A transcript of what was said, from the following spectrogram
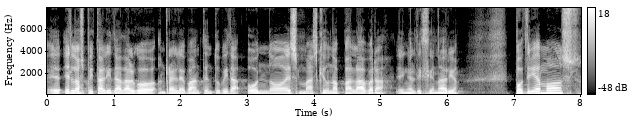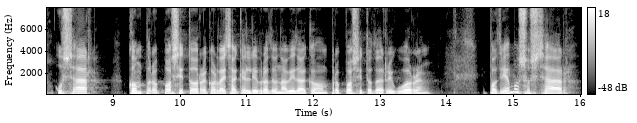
¿e-, ¿Es la hospitalidad algo relevante en tu vida o no es más que una palabra en el diccionario? Podríamos usar con propósito, recordáis aquel libro de una vida con propósito de Rick Warren, podríamos usar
